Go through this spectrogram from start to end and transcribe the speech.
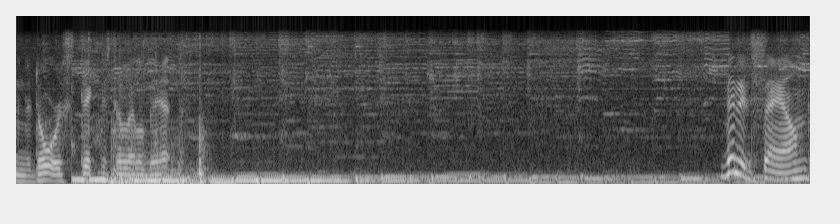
and the doors stick just a little bit. Vintage sound.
